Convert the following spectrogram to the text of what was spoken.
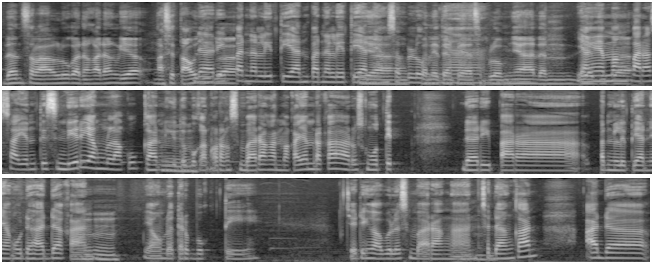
dan selalu kadang-kadang dia ngasih tahu dari juga penelitian-penelitian ya, yang sebelumnya penelitian sebelumnya dan yang emang juga, para saintis sendiri yang melakukan hmm. gitu bukan orang sembarangan makanya mereka harus ngutip dari para penelitian yang udah ada kan hmm. yang udah terbukti jadi nggak boleh sembarangan hmm. sedangkan ada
